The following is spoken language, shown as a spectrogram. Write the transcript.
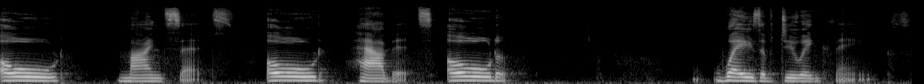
old mindsets, old habits, old ways of doing things.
